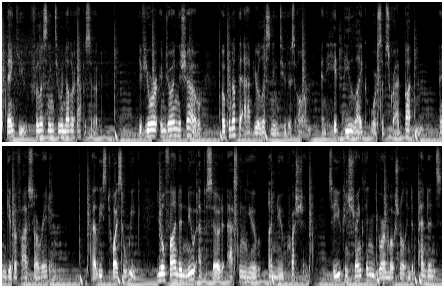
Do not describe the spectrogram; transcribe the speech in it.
Thank you for listening to another episode. If you're enjoying the show, open up the app you're listening to this on and hit the like or subscribe button and give a five star rating. At least twice a week, you'll find a new episode asking you a new question so you can strengthen your emotional independence,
